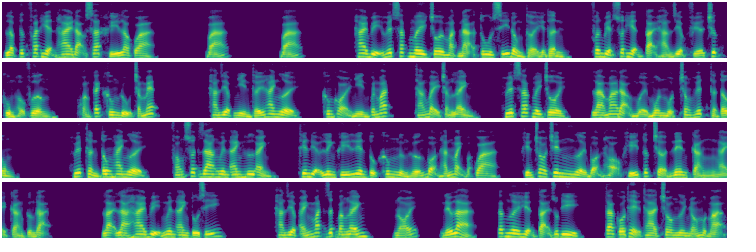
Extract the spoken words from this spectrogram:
lập tức phát hiện hai đạo sát khí lao qua. Bá! Bá! Hai vị huyết sắc mây trôi mặt nạ tu sĩ đồng thời hiện thân, phân biệt xuất hiện tại hàn diệp phía trước cùng hậu phương, khoảng cách không đủ trăm mét. Hàn diệp nhìn thấy hai người, không khỏi nhìn quen mắt, tháng bảy chẳng lành, huyết sắc mây trôi, là ma đạo mười môn một trong huyết thần tông. Huyết thần tông hai người, phóng xuất ra nguyên anh hư ảnh, thiên địa linh khí liên tục không ngừng hướng bọn hắn mạnh và qua, khiến cho trên người bọn họ khí tức trở nên càng ngày càng cường đại. Lại là hai vị nguyên anh tu sĩ. Hàn diệp ánh mắt rất băng lãnh, nói, nếu là, các ngươi hiện tại rút đi, ta có thể tha cho ngươi nhóm một mạng.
